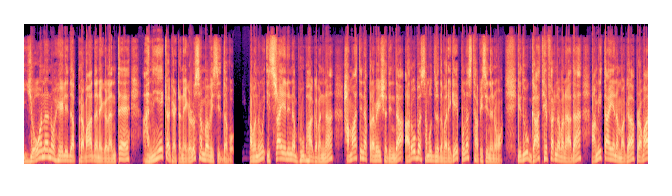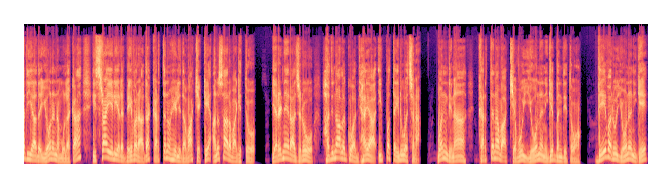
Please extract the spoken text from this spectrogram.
ಯೋನನು ಹೇಳಿದ ಪ್ರವಾದನೆಗಳಂತೆ ಅನೇಕ ಘಟನೆಗಳು ಸಂಭವಿಸಿದ್ದವು. ಅವನು ಇಸ್ರಾಯೇಲಿನ ಭೂಭಾಗವನ್ನ ಹಮಾತಿನ ಪ್ರವೇಶದಿಂದ ಅರೋಬ ಸಮುದ್ರದವರೆಗೆ ಪುನಃಸ್ಥಾಪಿಸಿದನು. ಇದು ಗಾಥೆಫರ್ನವನಾದ ಅಮಿತಾಯನ ಮಗ, ಪ್ರವಾದಿಯಾದ ಯೋನನ ಮೂಲಕ ಇಸ್ರಾಯೇಲಿಯರ ದೇವರಾದ ಕರ್ತನು ಹೇಳಿದ ವಾಕ್ಯಕ್ಕೆ ಅನುಸಾರವಾಗಿತ್ತು. ಎರಡನೇ ರಾಜರು ಹದಿನಾಲ್ಕು ಅಧ್ಯಾಯ ಇಪ್ಪತ್ತೈದು ವಚನ. ಒಂದಿನ ಕರ್ತನ ವಾಕ್ಯವು ಯೋನನಿಗೆ ಬಂದಿತು. ದೇವರು ಯೋನನಿಗೆ,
